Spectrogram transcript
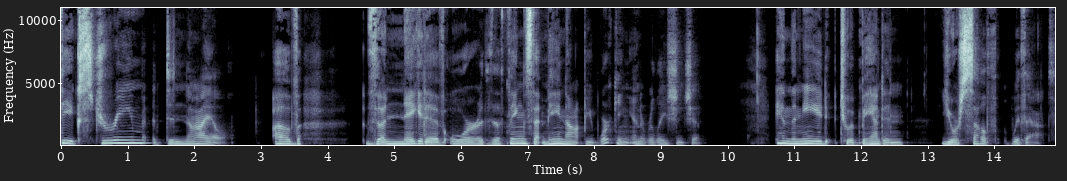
The extreme denial of the negative or the things that may not be working in a relationship, and the need to abandon yourself with that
